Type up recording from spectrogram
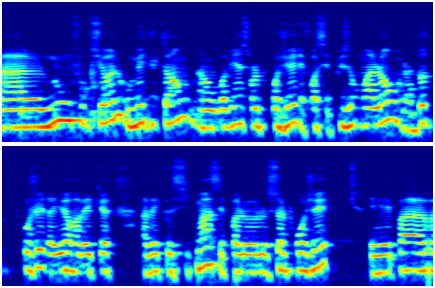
euh, nous, on fonctionne, on met du temps. On revient sur le projet. Des fois, c'est plus ou moins long. On a d'autres projets d'ailleurs avec Sigma. C'est pas le, le seul projet et pas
